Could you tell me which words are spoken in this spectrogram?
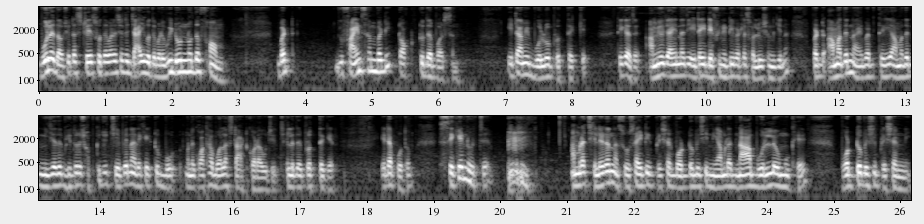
বলে দাও, সেটা স্ট্রেস হতে পারে, সেটা যাই হতে পারে we don't know the form but you find somebody talk to the person এটা আমি বলব প্রত্যেককে। ঠিক আছে? আমিও জানি না যে এটাই ডেফিনেটিভ একটা সলিউশন কিনা বাট আমাদের না এবার থেকে আমাদের নিজেদের ভিতরে সব কিছু চেপে না রেখে একটু মানে কথা বলা স্টার্ট করা উচিত ছেলেদের প্রত্যেকের। এটা প্রথম। সেকেন্ড হচ্ছে, আমরা ছেলেরা না সোসাইটির প্রেশার বড্ড বেশি নিই, আমরা না বললেও মুখে বড্ড বেশি প্রেশার নিই।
